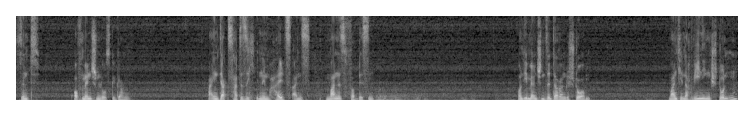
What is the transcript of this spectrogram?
sind auf Menschen losgegangen. Ein Dachs hatte sich in dem Hals eines Mannes verbissen. Und die Menschen sind daran gestorben. Manche nach wenigen Stunden,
